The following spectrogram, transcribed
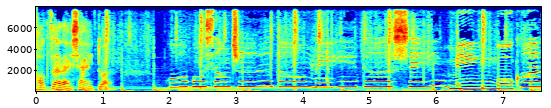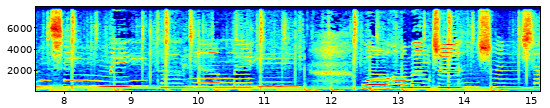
好，再来下一段。我不想知道你的姓名，不关心你的年龄，我们只是相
